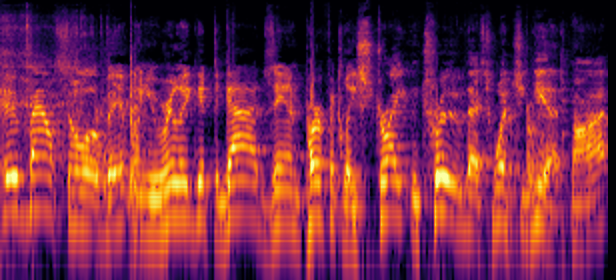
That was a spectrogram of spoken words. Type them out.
They do bounce a little bit. When you really get the guides in perfectly straight and true, that's what you get, alright?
